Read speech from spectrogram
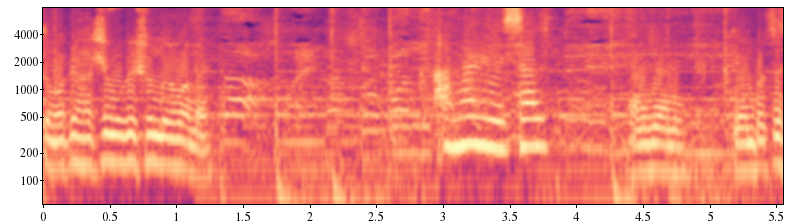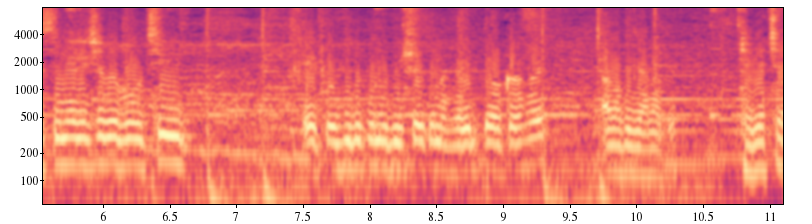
তোমাকে হাসি মুখে সুন্দর মানায় আমার রেজাল্ট আমি জানি। ক্যাম্পাসের সিনিয়র হিসেবে বলছি এরপর যদি কোনো বিষয়ে কোনো হেল্প দরকার হয় আমাকে জানাবে। ঠিক আছে?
